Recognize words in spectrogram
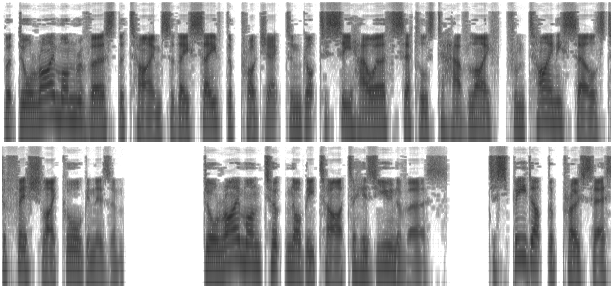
But Doraemon reversed the time so they saved the project and got to see how Earth settles to have life, from tiny cells to fish-like organism. Doraemon took Nobita to his universe. To speed up the process,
